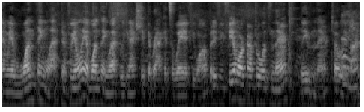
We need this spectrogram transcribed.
and we have one thing left. And if we only have one thing left, we can actually take the brackets away if you want. But if you feel more comfortable with them there, leave them there. Totally Okay. fine.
